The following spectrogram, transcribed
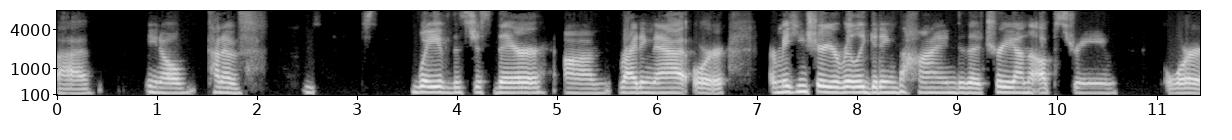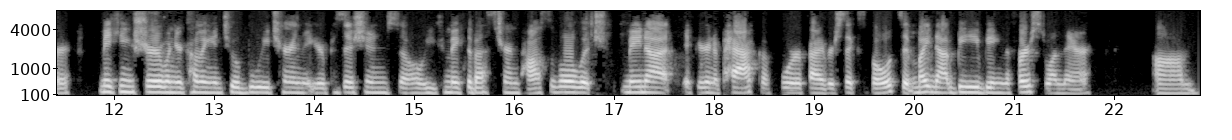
uh, you know, kind of wave that's just there, um, riding that, or or making sure you're really getting behind the tree on the upstream, or making sure when you're coming into a buoy turn that you're positioned so you can make the best turn possible, which may not, if you're in a pack of four or five or six boats, it might not be being the first one there. Um,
